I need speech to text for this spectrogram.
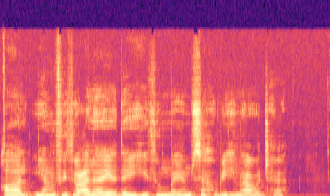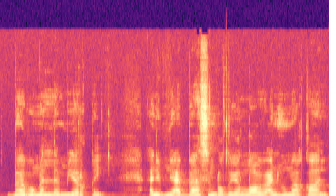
قال ينفث على يديه ثم يمسح بهما وجهه. باب من لم يرقي. عن ابن عباس رضي الله عنهما قال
